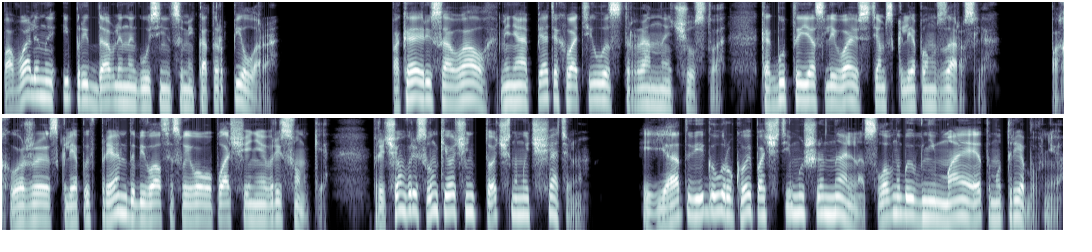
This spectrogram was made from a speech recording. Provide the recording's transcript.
повалены и придавлены гусеницами катерпиллара. Пока я рисовал, меня опять охватило странное чувство, как будто я сливаюсь с тем склепом в зарослях. Похоже, склеп и впрямь добивался своего воплощения в рисунке, причем в рисунке очень точном и тщательном. И я двигал рукой почти машинально, словно бы внимая этому требованию.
